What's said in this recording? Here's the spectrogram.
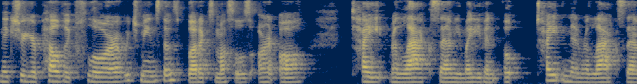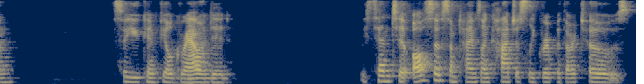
Make sure your pelvic floor, which means those buttocks muscles aren't all tight, relax them. You might even oh, tighten and relax them so you can feel grounded. We tend to also sometimes unconsciously grip with our toes.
